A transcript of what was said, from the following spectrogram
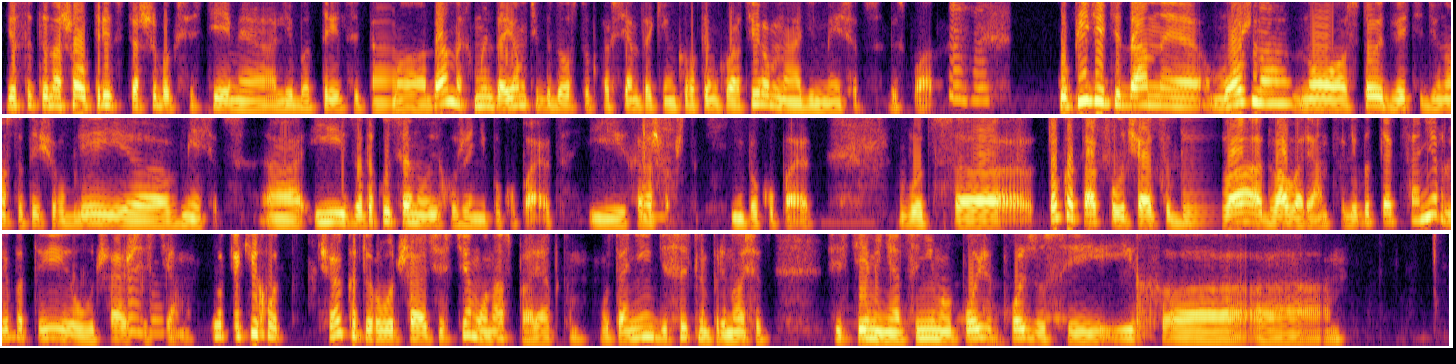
Если ты нашел 30 ошибок в системе, либо 30 там, данных, мы даем тебе доступ ко всем таким крутым квартирам на один месяц бесплатно. Uh-huh. Купить эти данные можно, но стоит 290 тысяч рублей э, в месяц. Э, и за такую цену их уже не покупают. И хорошо, что не покупают. Вот, э, только так получается два, два варианта. Либо ты акционер, либо ты улучшаешь uh-huh. систему. Вот таких вот человек, которые улучшают систему, у нас порядком. Вот они действительно приносят системе неоценимую пользу с их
